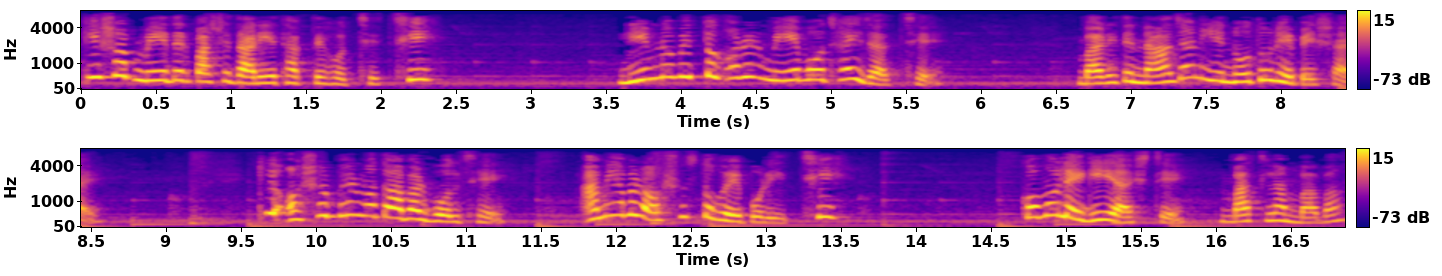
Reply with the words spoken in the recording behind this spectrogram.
কি সব মেয়েদের পাশে দাঁড়িয়ে থাকতে হচ্ছে? ছি। নিম্নবিত্ত ঘরের মেয়ে বোঝাই যাচ্ছে। বাড়িতে না জানিয়ে নতুন এ পেশায়। কি অসভ্যের মতো আবার বলছে, আমি আবার অসুস্থ হয়ে পড়ি। ছি। কোমল এগিয়ে আসছে, বাঁচলাম বাবা।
